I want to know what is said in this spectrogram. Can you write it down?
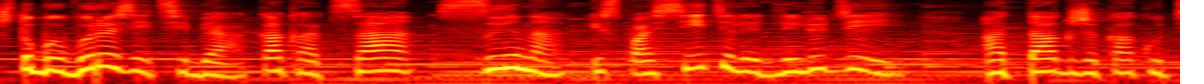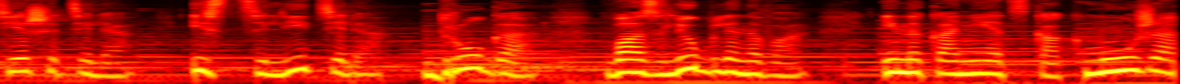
чтобы выразить себя как Отца, Сына и Спасителя для людей, а также как Утешителя, Исцелителя, Друга, Возлюбленного и, наконец, как Мужа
